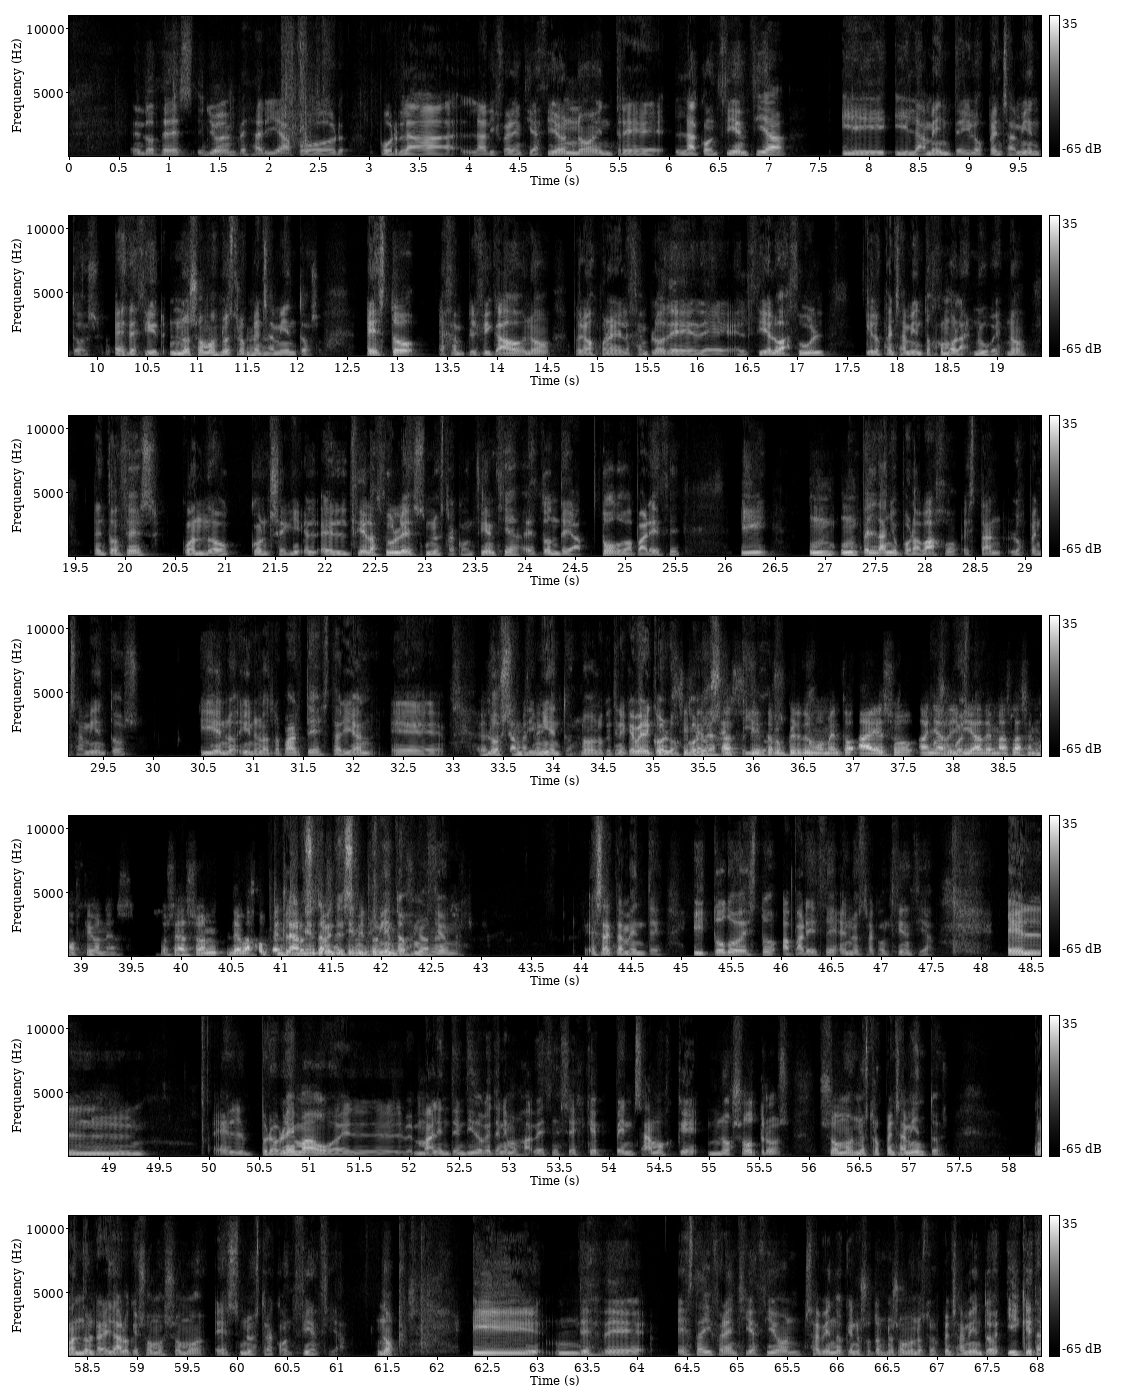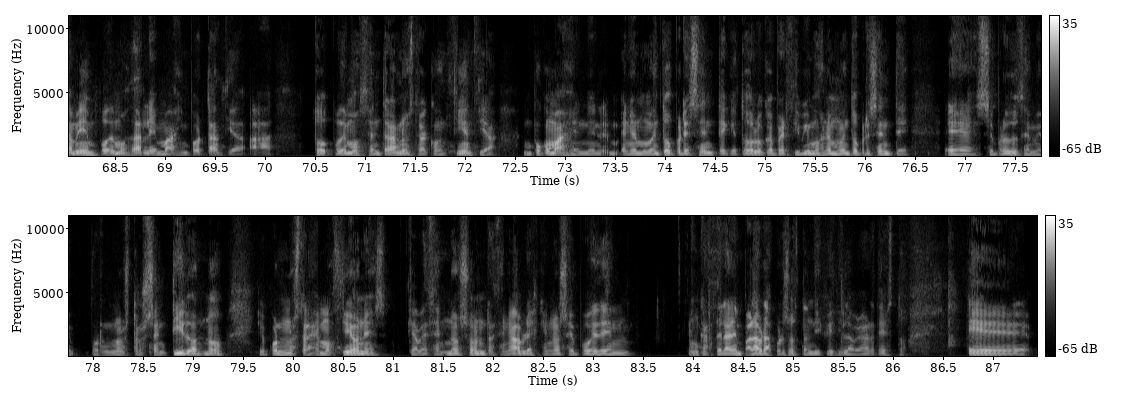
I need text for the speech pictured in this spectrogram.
Entonces, yo empezaría por, por la, diferenciación ¿no? entre la conciencia y, la mente y los pensamientos. Es decir, no somos nuestros pensamientos. Esto ejemplificado, ¿no? Podríamos poner el ejemplo del de, el cielo azul y los pensamientos como las nubes, ¿no? Entonces, cuando conseguimos, el, cielo azul es nuestra conciencia, es donde todo aparece y un, peldaño por abajo están los pensamientos y en, y en la otra parte estarían eh, los sentimientos, ¿no? Lo que tiene que ver con los, si con me dejas interrumpir de un momento, a eso añadiría además las emociones. O sea, son debajo pensamientos, sentimientos, emociones. Exactamente. Y todo esto aparece en nuestra conciencia. El el problema o el malentendido que tenemos a veces es que pensamos que nosotros somos nuestros pensamientos, cuando en realidad lo que somos, somos es nuestra conciencia, ¿no? Y desde esta diferenciación, sabiendo que nosotros no somos nuestros pensamientos y que también podemos darle más importancia a podemos centrar nuestra conciencia un poco más en el, momento presente, que todo lo que percibimos en el momento presente eh, se produce por nuestros sentidos, ¿no? Y por nuestras emociones, que a veces no son razonables, que no se pueden encarcelar en palabras, por eso es tan difícil hablar de esto. Eh,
